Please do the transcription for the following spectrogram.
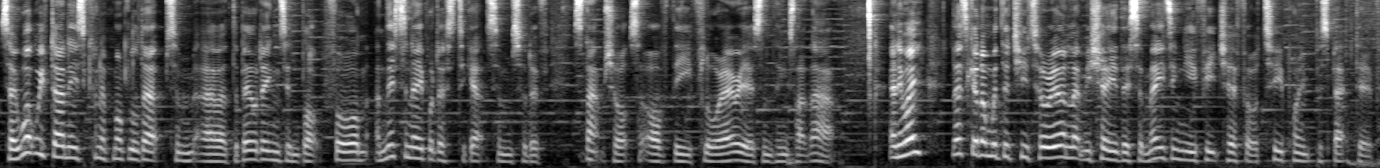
So what we've done is kind of modelled up some uh, the buildings in block form, and this enabled us to get some sort of snapshots of the floor areas and things like that. Anyway, let's get on with the tutorial and let me show you this amazing new feature for two-point perspective.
